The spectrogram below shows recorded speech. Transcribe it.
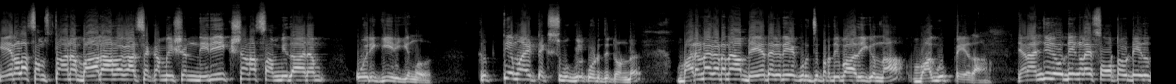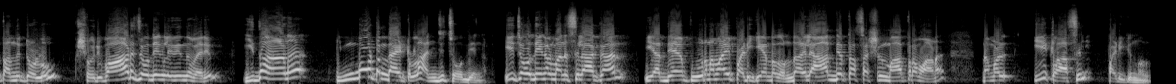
കേരള സംസ്ഥാന ബാലാവകാശ കമ്മീഷൻ നിരീക്ഷണ സംവിധാനം ഒരുക്കിയിരിക്കുന്നത്. കൃത്യമായി ടെക്സ്റ്റ് ബുക്കിൽ കൊടുത്തിട്ടുണ്ട്. ഭരണഘടനാ ഭേദഗതിയെ കുറിച്ച് പ്രതിപാദിക്കുന്ന വകുപ്പ് ഏതാണ്? ഞാൻ അഞ്ച് ചോദ്യങ്ങളെ സോർട്ട് ഔട്ട് ചെയ്ത് തന്നിട്ടുള്ളൂ. പക്ഷെ ഒരുപാട് ചോദ്യങ്ങൾ ഇതിൽ നിന്ന് വരും. ഇതാണ് ഇമ്പോർട്ടന്റ് ആയിട്ടുള്ള അഞ്ച് ചോദ്യങ്ങൾ. ഈ ചോദ്യങ്ങൾ മനസ്സിലാക്കാൻ ഈ അധ്യായം പൂർണമായി പഠിക്കേണ്ടതുണ്ട്. അതിൽ ആദ്യത്തെ സെഷൻ മാത്രമാണ് നമ്മൾ ഈ ക്ലാസ്സിൽ പഠിക്കുന്നത്.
